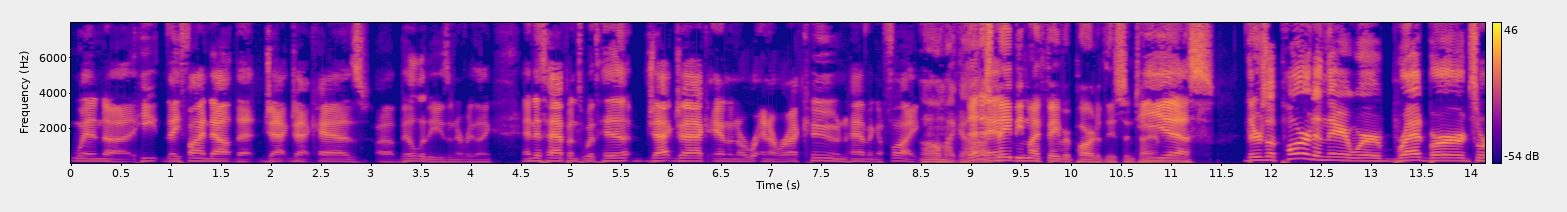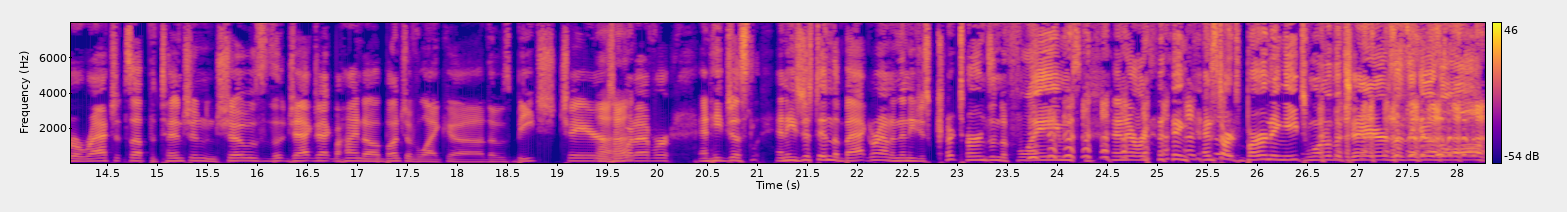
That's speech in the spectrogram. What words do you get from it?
when uh, he they find out that Jack Jack has uh, abilities and everything, and this happens with him, Jack Jack and an, and a raccoon having a fight. Oh my God. That is And- maybe my favorite part of this entire movie. yes, there's a part in there where Brad Bird sort of ratchets up the tension and shows the Jack Jack behind a bunch of like uh, those beach chairs Uh-huh. or whatever, and he just and he's just in the background, and then he just turns into flames and everything, and starts burning each one of the chairs as he goes along.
